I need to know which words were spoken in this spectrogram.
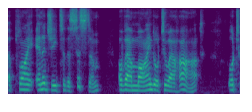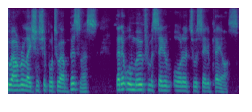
apply energy to the system of our mind or to our heart, or to our relationship or to our business, that it will move from a state of order to a state of chaos.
